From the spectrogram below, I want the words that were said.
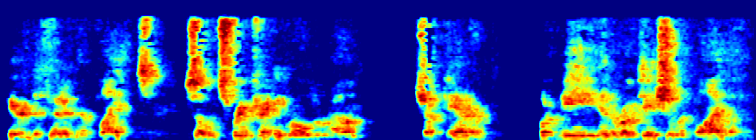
appeared to fit in their plans. So when spring training rolled around, Chuck Tanner put me in the rotation with Blyleven.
